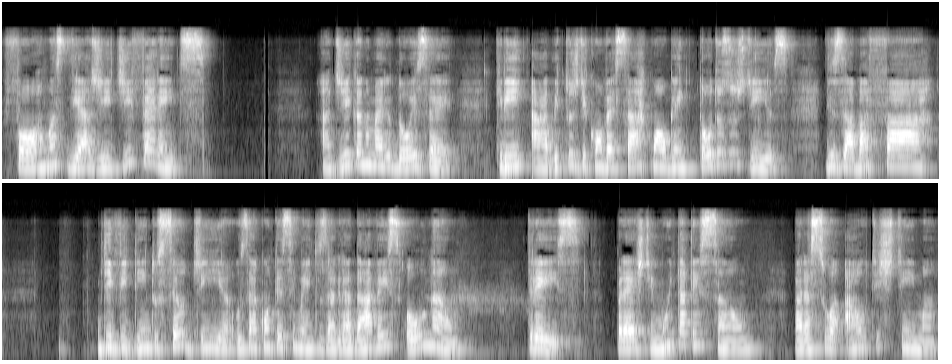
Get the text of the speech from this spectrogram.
formas de agir diferentes. A dica número 2 é Crie hábitos de conversar com alguém todos os dias, desabafar, dividindo seu dia, os acontecimentos agradáveis ou não. 3. Preste muita atenção para sua autoestima.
